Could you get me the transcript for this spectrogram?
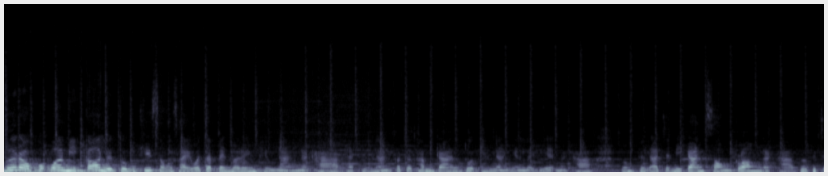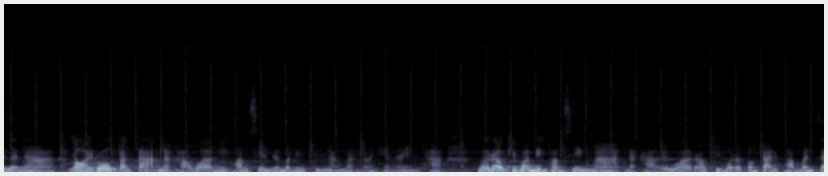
เมื่อเราพบว่ามีก้อนหรือตุ่มที่สงสัยว่าจะเป็นมะเร็งผิวหนังนะคะ แพทย์ผิวหนังก็จะทำการตรวจผิวหนังอย่างละเอียดนะคะ รวมถึงอาจจะมีการส่องกล้องนะคะ เพื่อพิจารณารอยโรคต่างๆนะคะ ว่ามีความเสี่ยงเรื่องมะเร็งผิวหนังมากน้อยแค่ไหนนะคะ เมื่อเราคิดว่ามีความเสี่ยงมากนะคะ หรือว่าเราคิดว่าเราต้องการความมั่นใจ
